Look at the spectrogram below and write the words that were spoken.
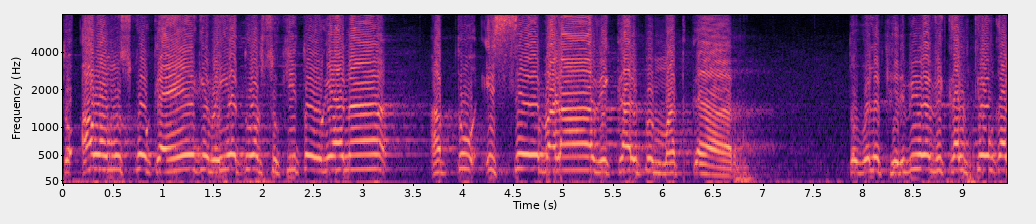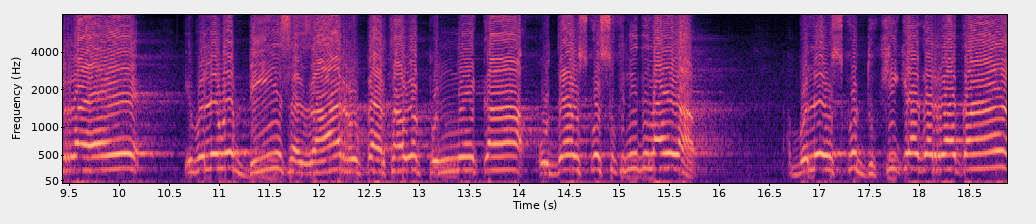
तो अब हम उसको कहें कि भैया, तू अब सुखी तो हो गया ना, अब तू इससे बड़ा विकल्प मत कर। तो बोले, फिर भी वह विकल्प क्यों कर रहा है? कि बोले, वह बीस हज़ार रुपए, अर्थात वह पुण्य का उदय उसको सुख नहीं दिलाएगा। बोले, उसको दुखी क्या कर रहा था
